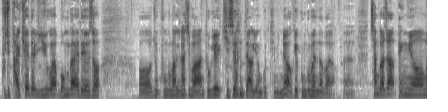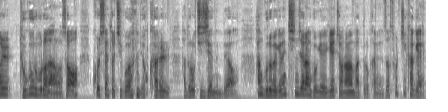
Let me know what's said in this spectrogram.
굳이 밝혀야 될 이유가 뭔가에 대해서 어, 좀 궁금하긴 하지만 독일 기센 대학 연구팀은요, 그게 궁금했나 봐요. 예. 참가자 100명을 두 그룹으로 나눠서 콜센터 직원 역할을 하도록 지시했는데요. 한 그룹에게는 친절한 고객에게 전화만 받도록 하면서 솔직하게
